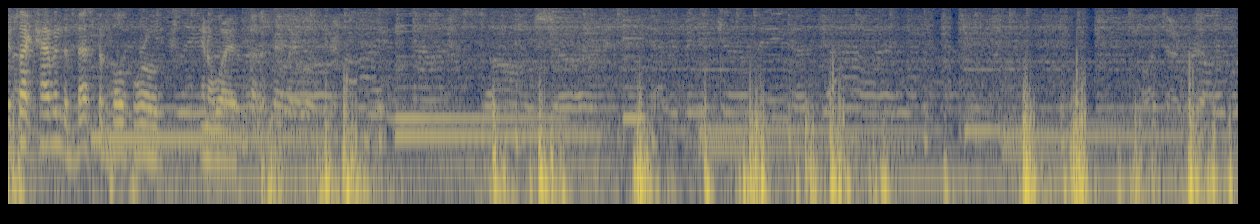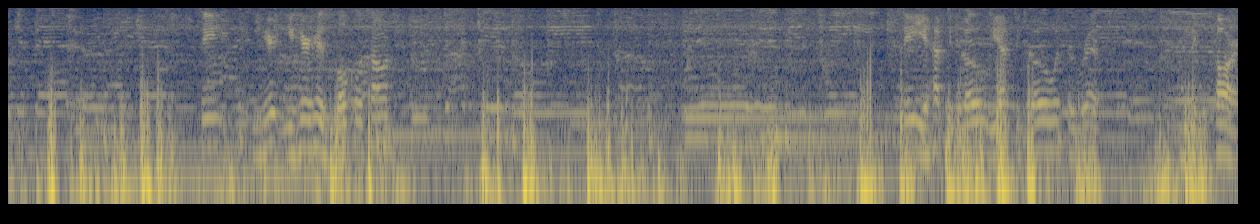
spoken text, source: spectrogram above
It's like having the best of both worlds in a way. See, you hear you hear his vocal tone. See, you have to go you have to go with the riff and the guitar.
